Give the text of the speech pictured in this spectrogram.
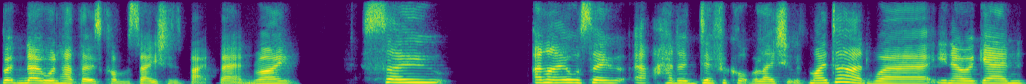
but no one had those conversations back then, right? So and I also uh, had a difficult relationship with my dad, where, you know, again,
